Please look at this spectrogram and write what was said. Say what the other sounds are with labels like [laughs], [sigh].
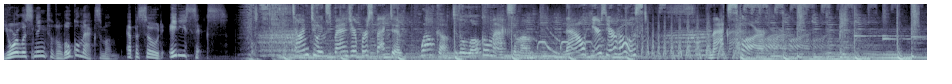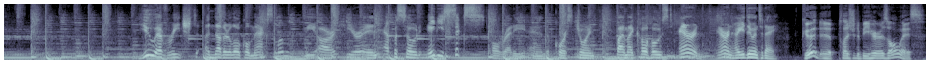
You're listening to The Local Maximum, episode 86. Time to expand your perspective. Welcome to the Local Maximum. Now, here's your host, Max Sklar. You have reached another Local Maximum. We are here in episode 86 already, and of course, joined by my co host, Aaron. Aaron, how are you doing today? Good. Uh, pleasure to be here as always.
